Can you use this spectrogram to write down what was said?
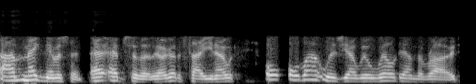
Um, magnificent, A- absolutely. I've got to say, you know, al- although it was, you know, we were well down the road,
